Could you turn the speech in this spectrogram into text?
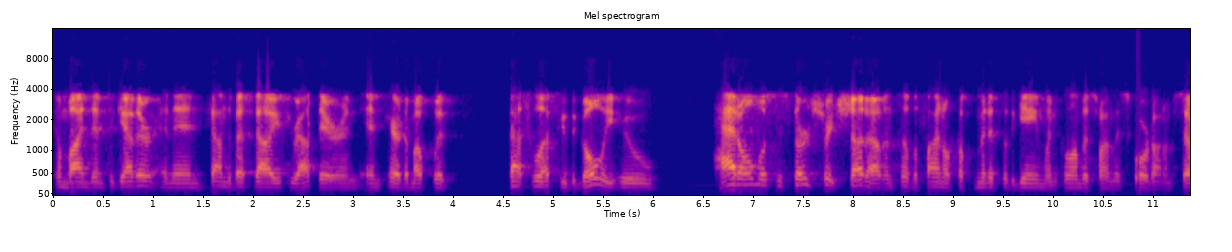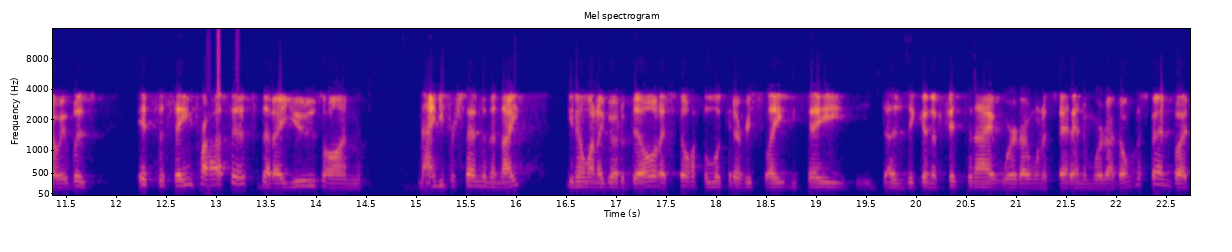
combined them together, and then found the best value throughout there, and, and paired them up with Vasilevskiy, the goalie, who had almost his third straight shutout until the final couple minutes of the game when Columbus finally scored on him. So it was it's the same process that I use on 90% of the nights you know, when I go to build, I still have to look at every slate and say, does it going to fit tonight? Where do I want to spend and where do I don't want to spend? But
